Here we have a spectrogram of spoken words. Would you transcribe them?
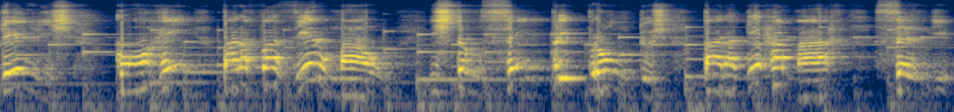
deles correm para fazer o mal. Estão sempre prontos para derramar sangue.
